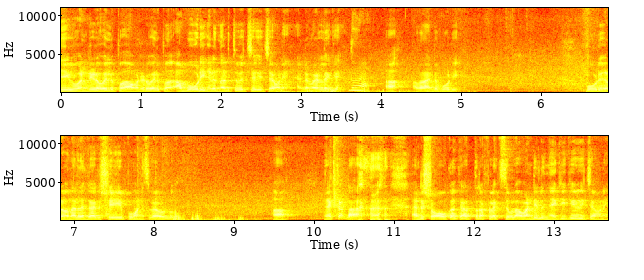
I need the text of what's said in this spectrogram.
ഈ വണ്ടിയുടെ വലുപ്പം ആ വണ്ടിയുടെ വലുപ്പം. ആ ബോഡി ഇങ്ങനെ ഒന്ന് എടുത്ത് വെച്ച് കിച്ചാമണി എന്റെ മേളിലേക്ക്. ആ. അതാ എന്റെ ബോഡി ബോഡി ഇങ്ങനെ വന്നാലേ നിങ്ങൾക്ക് ആ ഷേപ്പ് മനസ്സിലാവുള്ളൂ. ആ. ഞെക്കണ്ട. അതിന്റെ ഷോക്കൊക്കെ അത്ര ഫ്ലെക്സിബിൾ ആ. വണ്ടിയിൽ ഞെക്കിക്ക് ചോദിച്ചാൽ മണി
